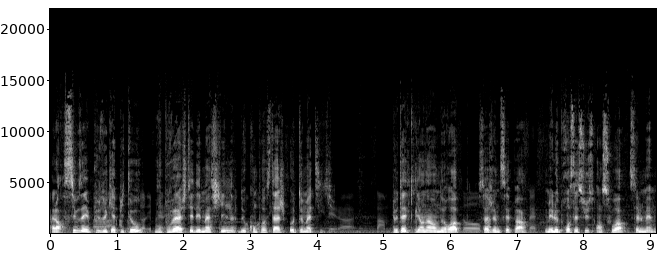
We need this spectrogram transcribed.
Alors si vous avez plus de capitaux, vous pouvez acheter des machines de compostage automatique. Peut-être qu'il y en a en Europe, ça je ne sais pas, mais le processus en soi, c'est le même.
